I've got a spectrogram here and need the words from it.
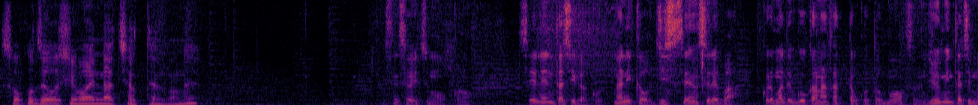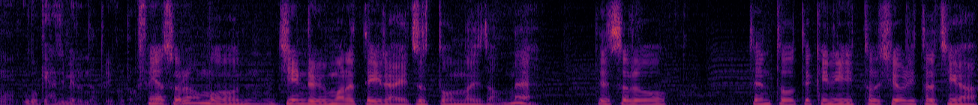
そこでおしまいになっちゃってんのね。先生はいつもこの青年たちがこう何かを実践すればこれまで動かなかったこともその住民たちも動き始めるんだということをいやそれはもう人類生まれて以来ずっと同じだもんね。でそれを伝統的に年寄りたちが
